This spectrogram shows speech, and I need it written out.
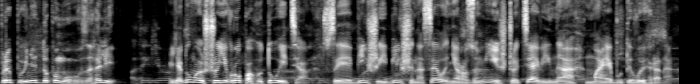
припинять допомогу взагалі? Я думаю, що Європа готується. Все більше і більше населення розуміє, що ця війна має бути виграна.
